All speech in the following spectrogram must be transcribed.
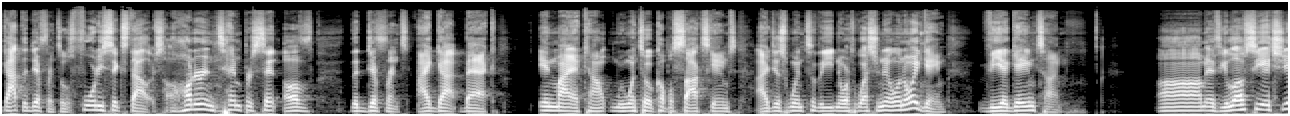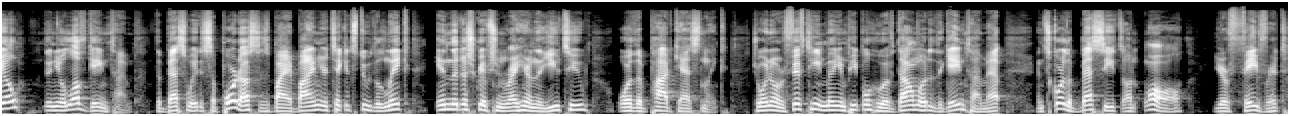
got the difference. It was $46. 110% of the difference I got back in my account. We went to a couple Sox games. I just went to the Northwestern Illinois game via Game Time. Um, if you love CHGO, then you'll love Game Time. The best way to support us is by buying your tickets through the link in the description right here in the YouTube or the podcast link. Join over 15 million people who have downloaded the Game Time app and score the best seats on all your favorite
